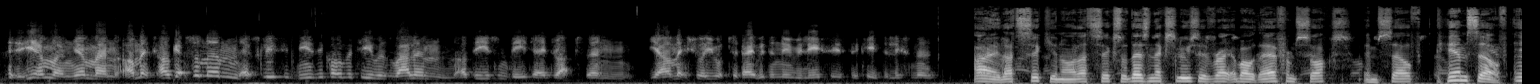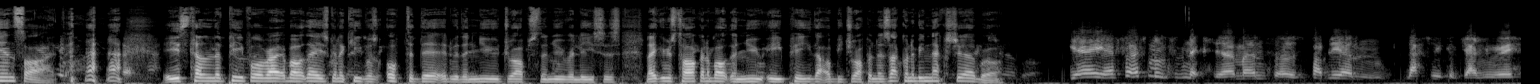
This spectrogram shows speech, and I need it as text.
Yeah, man, yeah, man. I'll I'll get some um, exclusive music over to you as well, and I'll do you some DJ drops, and yeah, I'll make sure you're up to date with the new releases to keep the listeners. Aye, that's sick, you know, that's sick. So there's an exclusive right about there from Sox himself, himself, inside. he's telling the people right about there he's going to keep us up to date with the new drops, the new releases. Like he was talking about the new EP that'll be dropping. Is that going to be next year, bro? Yeah, yeah, first month of next year, man. So it's probably um last week of January.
